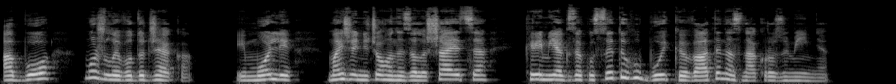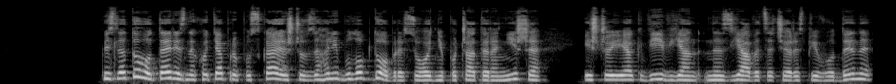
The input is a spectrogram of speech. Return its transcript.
або, можливо, до Джека, і Моллі майже нічого не залишається, крім як закусити губу й кивати на знак розуміння. Після того Террі знехотя припускає, що взагалі було б добре сьогодні почати раніше, і що як Вів'ян не з'явиться через півгодини,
